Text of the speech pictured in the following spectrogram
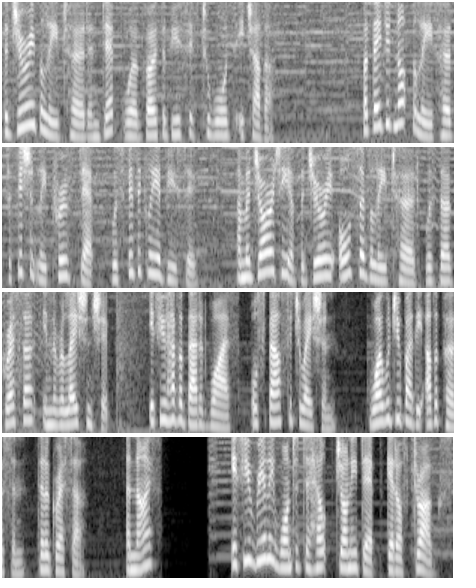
The jury believed Heard and Depp were both abusive towards each other. But they did not believe Heard sufficiently proved Depp was physically abusive. A majority of the jury also believed Heard was the aggressor in the relationship. If you have a battered wife or spouse situation, why would you buy the other person, the aggressor, a knife? If you really wanted to help Johnny Depp get off drugs,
